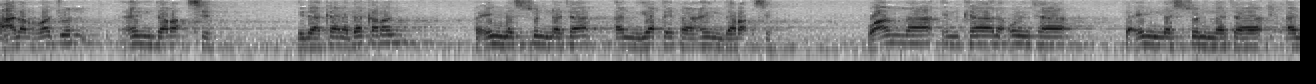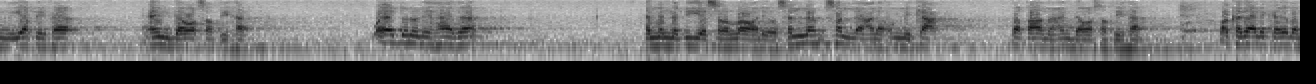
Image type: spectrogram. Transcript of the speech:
على الرجل عند رأسه. إذا كان ذكرا فإن السنة أن يقف عند رأسه. وأما إن كان أنثى فإن السنة أن يقف عند وسطها. ويدل لهذا أن النبي صلى الله عليه وسلم صلى على أم كعب فقام عند وسطها. وكذلك أيضا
